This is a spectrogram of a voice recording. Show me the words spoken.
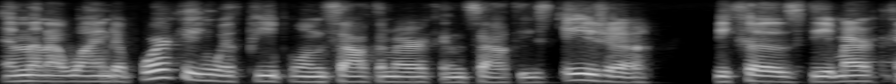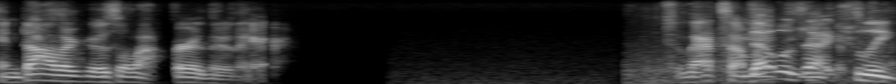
and then I wind up working with people in South America and Southeast Asia because the American dollar goes a lot further there. So that's how that was team gets actually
